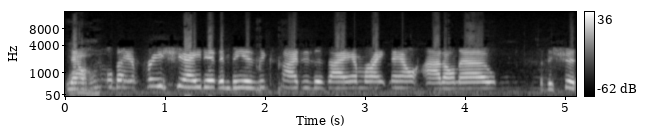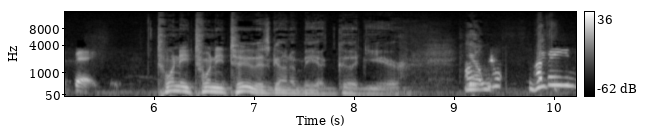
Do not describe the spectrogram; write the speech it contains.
Now, Wow. will they appreciate it and be as excited as I am right now? I don't know, but they should be. 2022 is going to be a good year. yeah, I, I mean,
